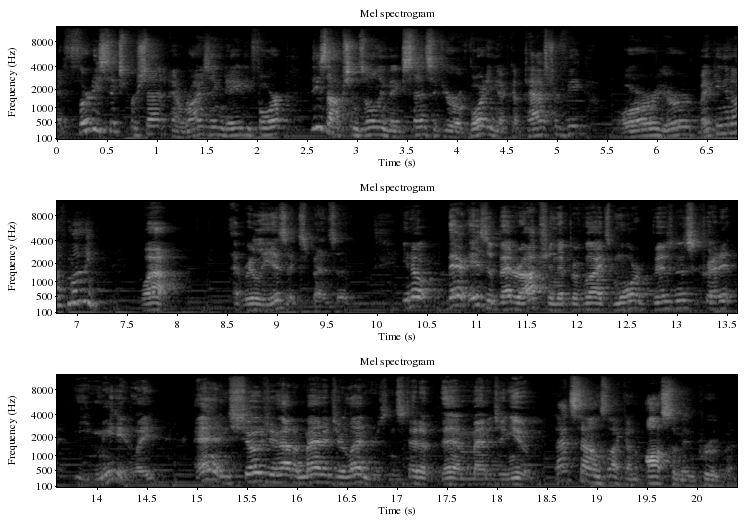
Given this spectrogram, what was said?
At 36% and rising to 84, these options only make sense if you're avoiding a catastrophe or you're making enough money. Wow, that really is expensive. You know, there is a better option that provides more business credit immediately and shows you how to manage your lenders instead of them managing you. That sounds like an awesome improvement.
